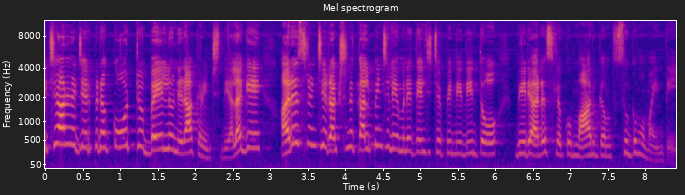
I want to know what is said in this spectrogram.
విచారణ జరిపిన కోర్టు బెయిల్ను నిరాకరించింది. అలాగే అరెస్ట్ నుంచి రక్షణ కల్పించలేమని తేల్చి చెప్పింది. దీంతో వీరి అరెస్టులకు మార్గం సుగమమైంది.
